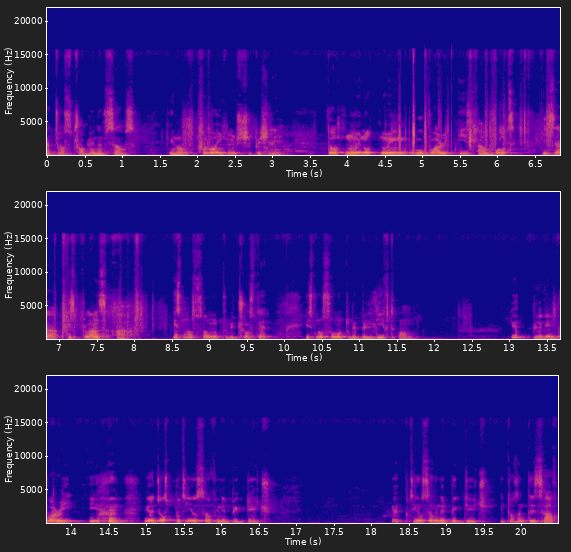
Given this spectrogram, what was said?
are just troubling themselves, you know, following him sheepishly, don't know, not knowing who Buhari is and what his uh, his plans are. He's not someone to be trusted. He's not someone to be believed on. You believe in Buhari, you are just putting yourself in a big ditch. You're putting yourself in a big ditch. He doesn't deserve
